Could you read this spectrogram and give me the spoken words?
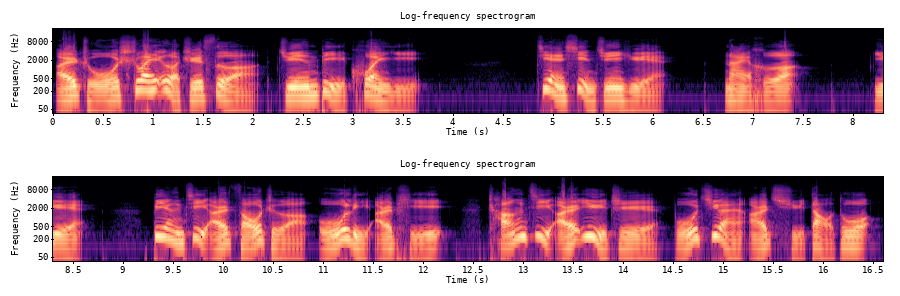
而逐衰恶之色。君必困矣。见信君曰：“奈何？”曰：“病继而走者，无礼而疲；成计而欲之，不倦而取道多。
